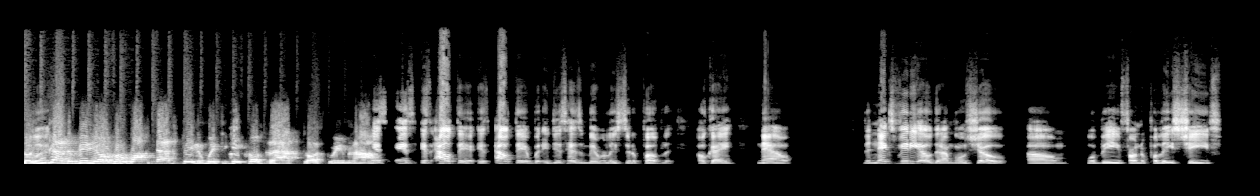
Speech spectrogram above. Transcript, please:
So you got the video of her walking down the street, and when she get close to the house, start screaming and hollering. it's, it's it's out there. It's out there, but it just hasn't been released to the public. Okay. Now, the next video that I'm going to show um, will be from the police chief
